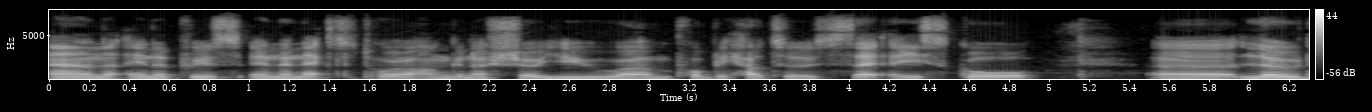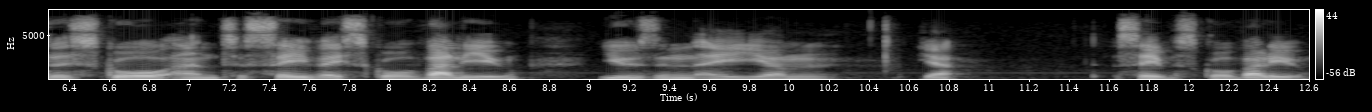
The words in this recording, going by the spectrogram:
And in the in the next tutorial, I'm going to show you um, probably how to set a score, uh, load a score, and to save a score value using a um, yeah save a score value.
